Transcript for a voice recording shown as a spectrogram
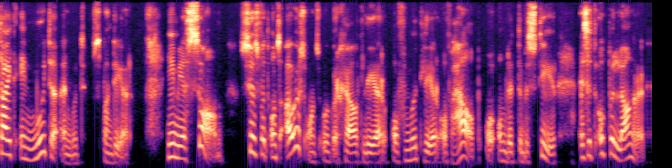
tyd en moeite in moet spandeer. Hiermee saam soos wat ons ouers ons ook oor geld leer of moet leer of help om dit te bestuur, is dit ook belangrik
